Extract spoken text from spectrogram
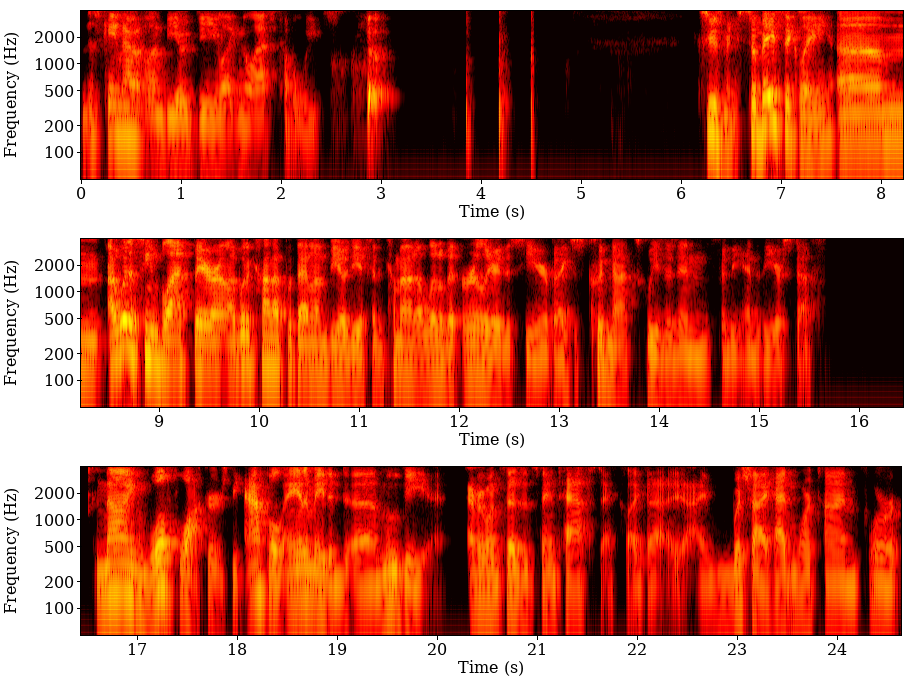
This came out on VOD like in the last couple weeks. Excuse me. So basically, um, I would have seen Black Bear. I would have caught up with that on VOD if it had come out a little bit earlier this year, but I just could not squeeze it in for the end of the year stuff. Nine, Wolfwalkers, the Apple animated uh, movie. Everyone says it's fantastic. Like, I, I wish I had more time for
